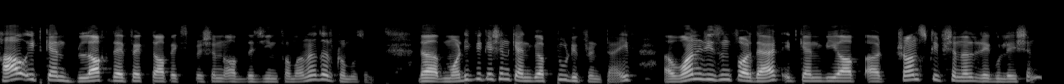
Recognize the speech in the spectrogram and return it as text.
how it can block the effect of expression of the gene from another chromosome. The modification can be of two different type. Uh, one reason for that it can be of a transcriptional regulation.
